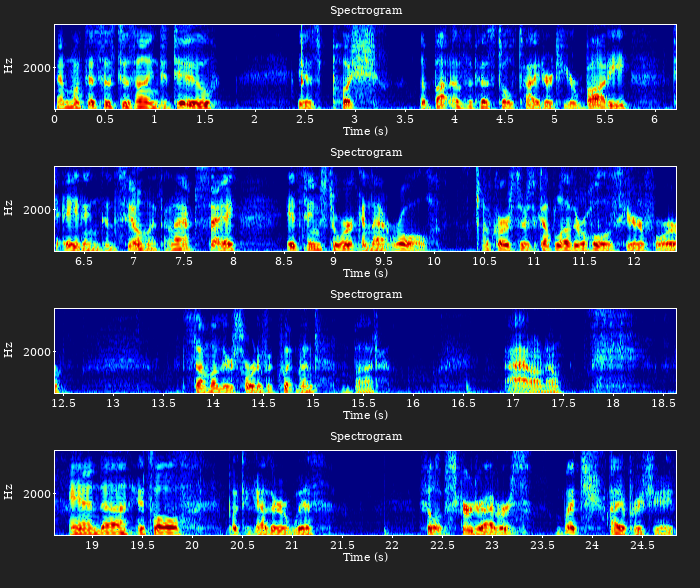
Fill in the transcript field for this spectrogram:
And what this is designed to do is push the butt of the pistol tighter to your body to aid in concealment. And I have to say, it seems to work in that role. Of course, there's a couple other holes here for some other sort of equipment, but I don't know. And uh, it's all put together with Phillips screwdrivers, which I appreciate.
